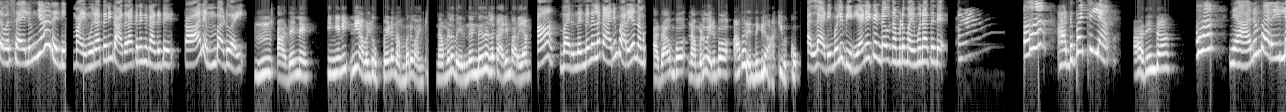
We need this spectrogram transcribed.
ദിവസമായാലും ഞാൻ റെഡി മൈമൂനാത്തനും കാതലാക്കനൊക്കെ കണ്ടിട്ട് കാലെമ്പാടുമായി. അതന്നെ. ഇങ്ങനെ നീ അവളുടെ ഉപ്പയുടെ നമ്പർ വാങ്ങി നമ്മൾ വരുന്നുണ്ട് എന്നുള്ള കാര്യം പറയാം. ആ കാര്യം പറയാം നമുക്ക്. അതാവുമ്പോ നമ്മൾ വരുമ്പോ അവർ എന്തെങ്കിലും ആക്കി വെക്കും. നല്ല അടിപൊളി ബിരിയാണി ഒക്കെ ഉണ്ടാവും നമ്മുടെ മൈമൂനാത്തന്റെ അത് പറ്റില്ല. അതെന്താ? ഞാനും പറയില്ല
